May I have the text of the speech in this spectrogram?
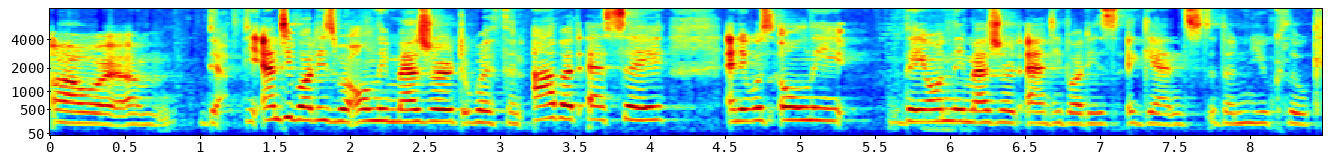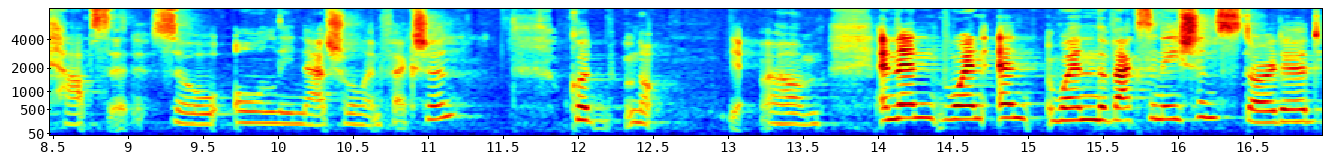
or, um, yeah, the antibodies were only measured with an Abbott assay, and it was only, they only measured antibodies against the nucleocapsid, so only natural infection. Could, no, yeah. Um, and then when, and when the vaccination started,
